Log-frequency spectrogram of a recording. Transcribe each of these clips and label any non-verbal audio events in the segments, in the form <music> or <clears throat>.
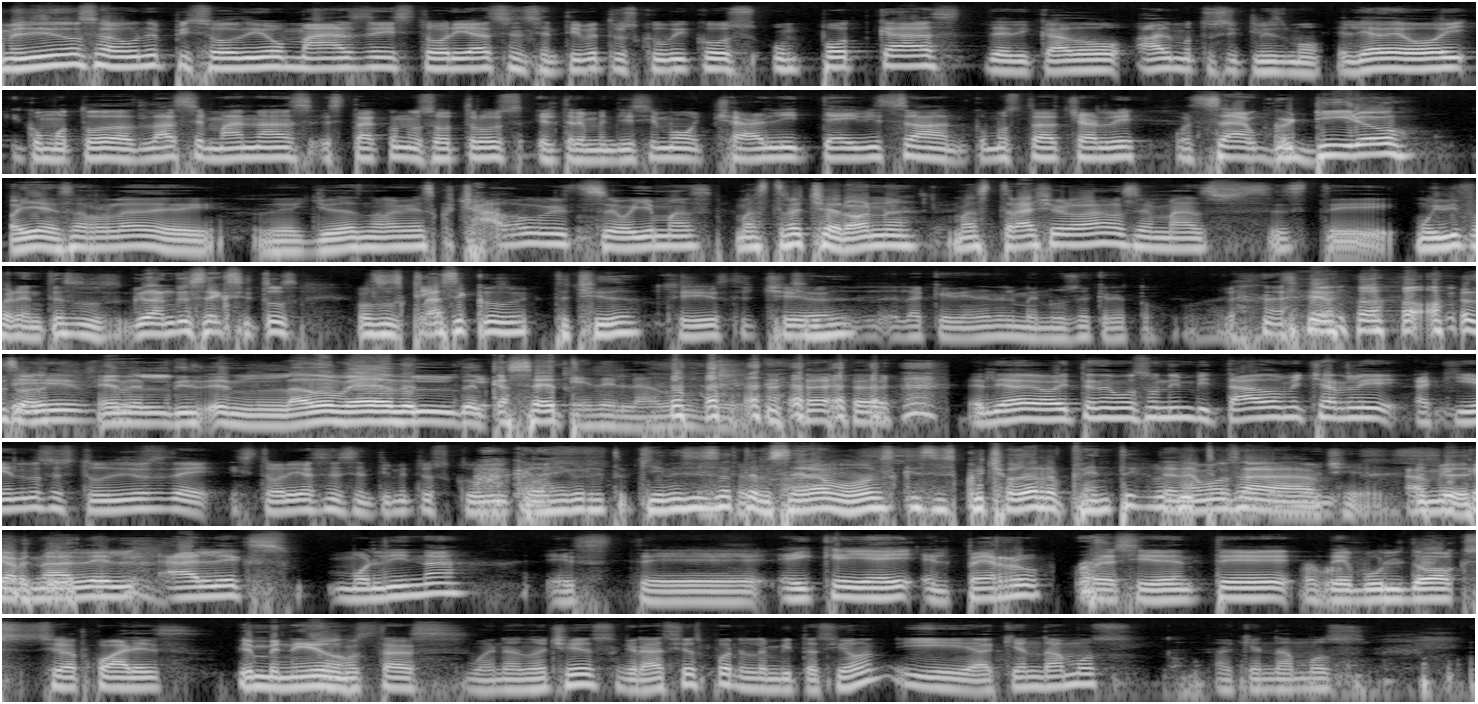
Bienvenidos a un episodio más de Historias en Centímetros Cúbicos, un podcast dedicado al motociclismo. El día de hoy, y como todas las semanas, está con nosotros el tremendísimo Charlie Davison. ¿Cómo estás, Charlie? What's up, gordito? Oye, esa rola de, de Judas no la había escuchado, güey. Se oye más, más tracherona, más trasher, ¿verdad? O sea, más, este, muy diferente a sus grandes éxitos o sus clásicos, güey. Está chida. Sí, está chida. La que viene en el menú secreto. O sea, <laughs> Sí, en, el, en el lado B del, del cassette. En el lado, güey. <laughs> El día de hoy tenemos un invitado, mi Charlie, aquí en los estudios de Historias en Centímetros Ah, Cúbicos. caray, gordito. ¿Quién es esa tercera voz que se escuchó de repente, gordito? Tenemos a, a mi carnal, el Alex Molina, este, a.k.a. El Perro, presidente de Bulldogs Ciudad Juárez. Bienvenido. ¿Cómo estás? Buenas noches, gracias por la invitación. Y aquí andamos, aquí andamos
